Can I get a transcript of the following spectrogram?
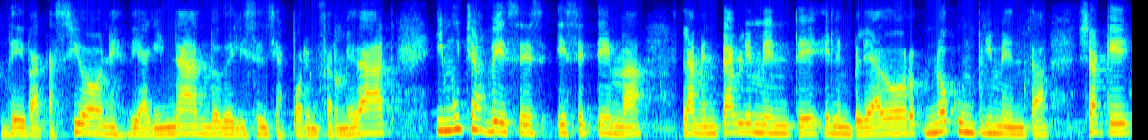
de vacaciones, de aguinaldo, de licencias por enfermedad y muchas veces ese tema lamentablemente el empleador no cumplimenta, ya que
